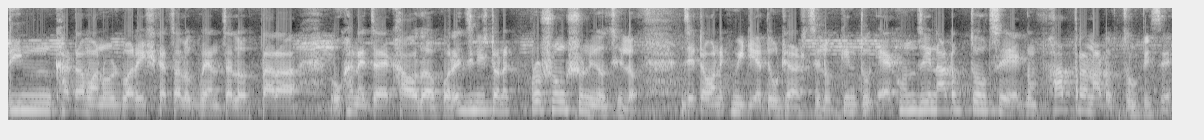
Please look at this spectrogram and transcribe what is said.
দিন খাটা মানুষ বা রিক্সা চালক, ভ্যান চালক, তারা ওখানে যায় খাওয়া দাওয়া করে। জিনিসটা অনেক প্রশংসনীয় ছিল, যেটা অনেক মিডিয়াতে উঠে আসছিল। কিন্তু এখন যে নাটক চলছে, একদম ফাতরা নাটক চলতেছে।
